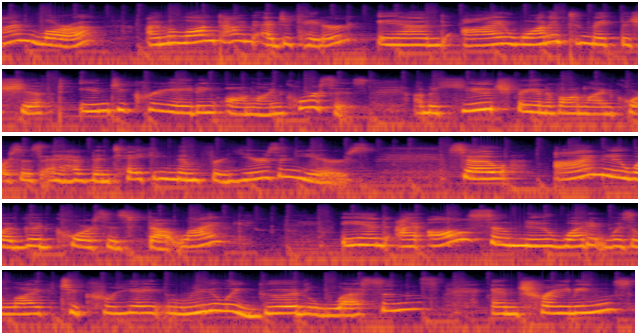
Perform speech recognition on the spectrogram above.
I'm Laura. I'm a longtime educator and I wanted to make the shift into creating online courses. I'm a huge fan of online courses and have been taking them for years and years. So I knew what good courses felt like and I also knew what it was like to create really good lessons and trainings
